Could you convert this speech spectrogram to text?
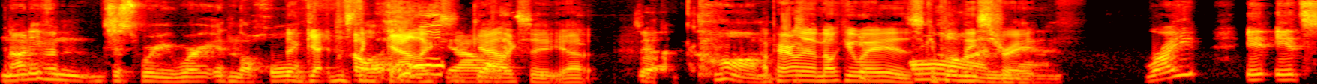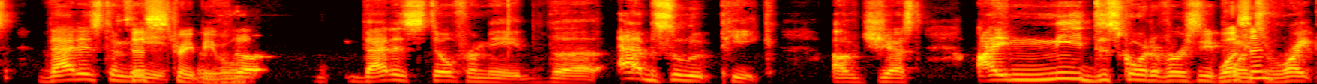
Not even just where you were in the whole. The, ga- just The the whole galaxy, galaxy. galaxy. Yeah. Come. Apparently, the Milky Way is completely on, straight. man. right it, it's that is to It's me just straight people. the- that is still for me the absolute peak of just i need to score diversity points Wasn't- right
